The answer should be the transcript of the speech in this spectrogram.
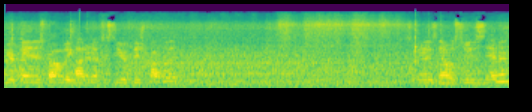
your pan is probably hot enough to sear fish properly. Now we'll sear the salmon.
